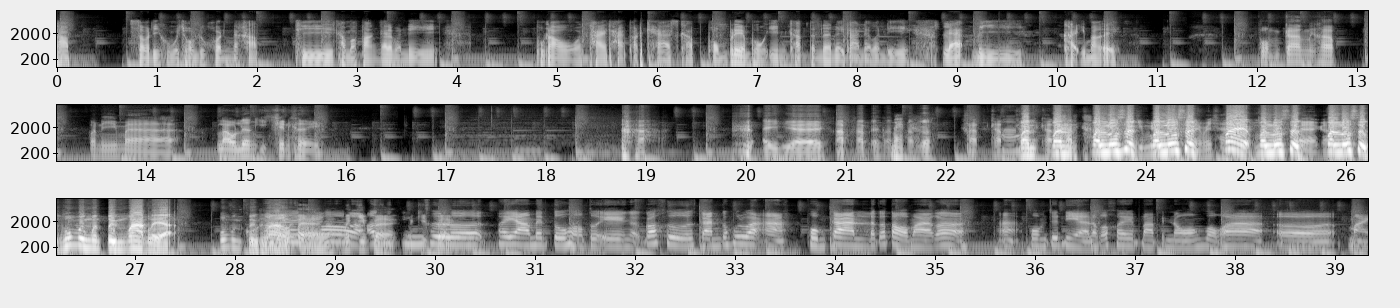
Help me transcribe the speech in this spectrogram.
ครับ สวัสดีคุณผู้ชมทุกคนนะครับ ที่เข้ามาฟังกันในวันนี้ พวกเราถ่ายถ่ายพอดแคสต์ครับ ผมเปรมพงษ์อินครับดำเนินในการในวันนี้ และมีใครอีกบ้างเอ่ยผมกันครับ วันนี้มาเล่าเรื่องอีกเช่นเคย ไอ้เฮียคัดคัดไอ้สัตว์คัดก็คัดคัดมันคัดมันคัดมันรู้สึกจริงๆมันรู้สึก ไม่ใช่ไม่ มันรู้สึก แปลกอะ มันรู้สึกพวกมึงมันตึงมากเลยอะพ วกมึงตึงมากไม่เลย แปลกเออเมื่อกี้แปลกเอาจริงเมื่อกี้ๆแปลก คือพยายามเป็นตัวของตัวเองอะก็คือกันก็พูดว่า อะ ผมกันแล้วก็ต่อมาก็ อะ ผมจูเนียร์แล้วก็ค่อยมาเป็นน้องบอกว่า เออไหม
